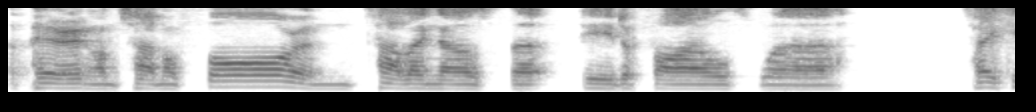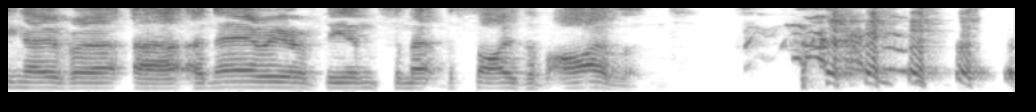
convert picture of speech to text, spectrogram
appearing on Channel 4 and telling us that paedophiles were taking over uh, an area of the internet the size of Ireland.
